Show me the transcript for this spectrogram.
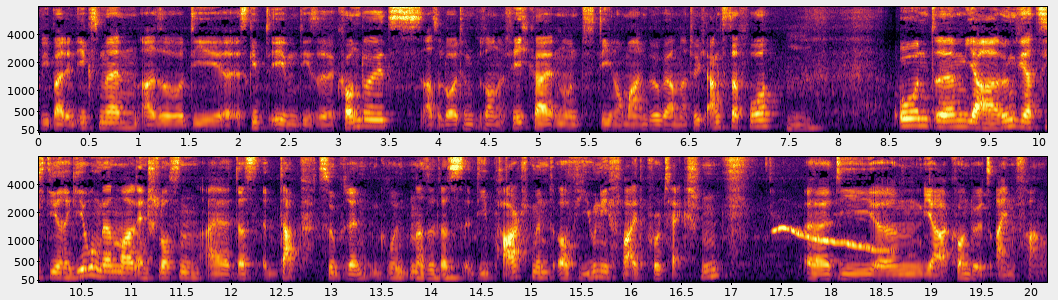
wie bei den X-Men. Also die, es gibt eben diese Conduits, also Leute mit besonderen Fähigkeiten und die normalen Bürger haben natürlich Angst davor. Und ähm, ja, irgendwie hat sich die Regierung dann mal entschlossen, äh, das DAP zu gründen, also das Department of Unified Protection. äh, die ähm, ja, Conduits einfangen.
